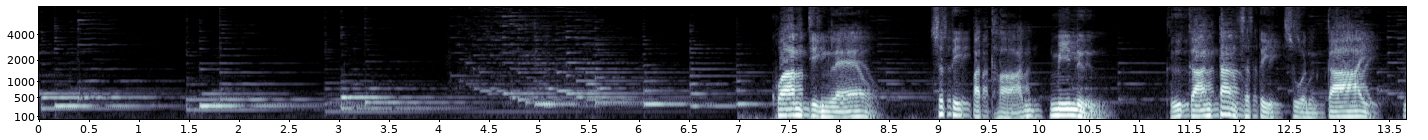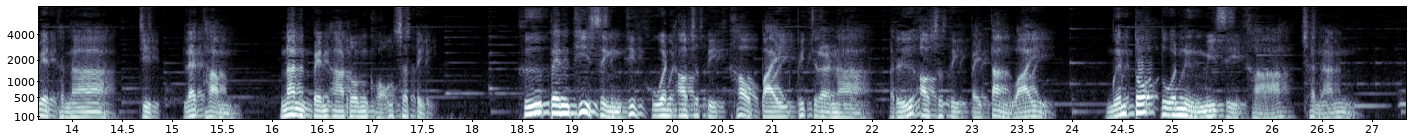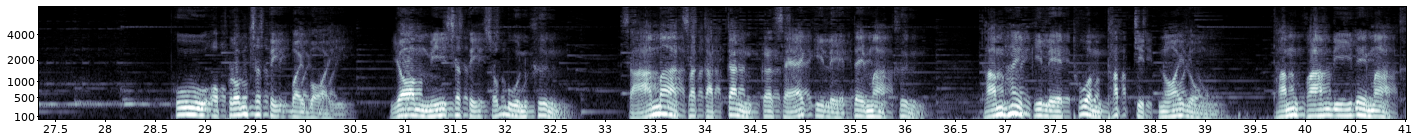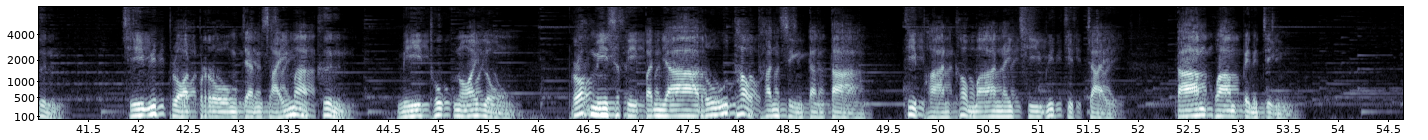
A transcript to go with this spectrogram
ความจริงแล้ว สติปัฏฐานมีหนึ่ง คือการตั้งสติส่วนกาย เวทนา จิตและธรรม นั่นเป็นอารมณ์ของสติ คือเป็นที่สิ่งที่ควรเอาสติเข้าไปพิจารณา หรือเอาสติไปตั้งไว้ เหมือนโต๊ะตัวหนึ่งมีสี่ขา ฉะนั้น ผู้อบรมสติบ่อยๆ ย่อมมีสติสมบูรณ์ขึ้น สามารถสกัดกั้นกระแสกิเลสได้มากขึ้นทำให้กิเลสท่วมทับจิตน้อยลงทำความดีได้มากขึ้น ชีวิตปลอดโปร่งแจ่มใสมากขึ้น มีทุกน้อยลง เพราะมีสติปัญญารู้เท่าทันสิ่งต่างๆ ที่ผ่านเข้ามาในชีวิตจิตใจ ตามความเป็นจริง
